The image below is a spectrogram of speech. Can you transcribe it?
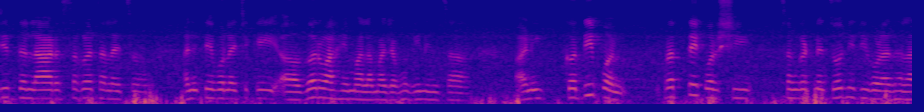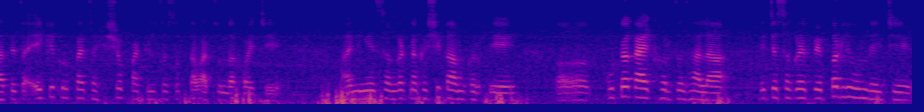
जिद्द लाड सगळं चालायचं. आणि ते बोलायचे की गर्व आहे मला माझ्या भगिनींचा. आणि कधी पण प्रत्येक वर्षी संघटनेत जो निधी गोळा झाला त्याचा एक एक रुपयाचा हिशोब पाटीलचा स्वतः वाचून दाखवायचे. आणि हे संघटना कशी काम करते? कुठं काय खर्च झाला? याचे सगळे पेपर लिहून द्यायचे.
